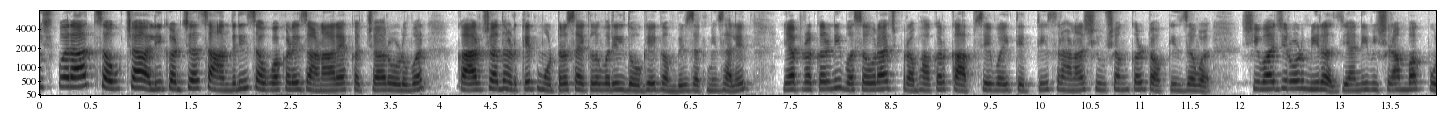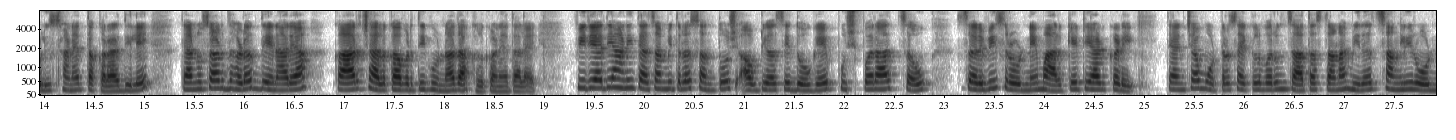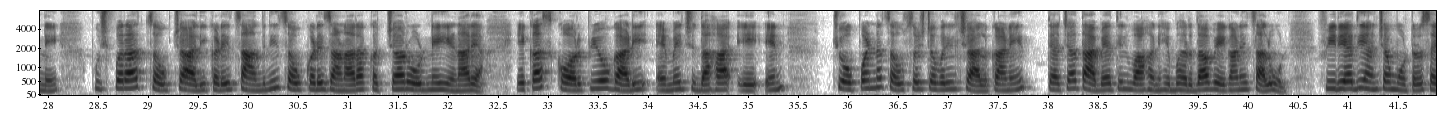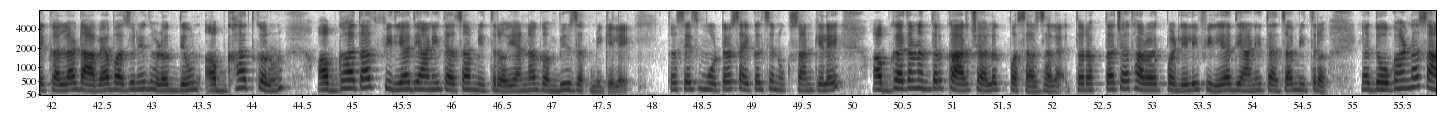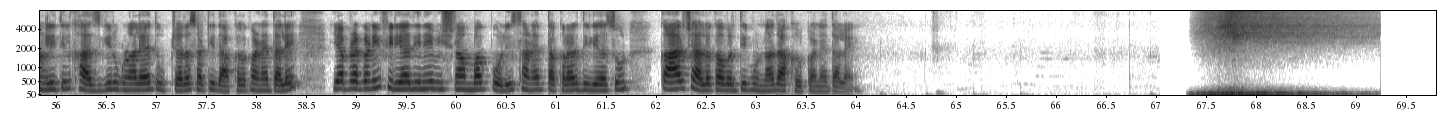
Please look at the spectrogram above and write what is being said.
पुष्पराज चौकच्या अलीकडच्या चांदणी चौकाकडे जाणाऱ्या कच्च्या रोडवर कारच्या धडकेत मोटरसायकलवरील दोघे गंभीर जखमी झालेत. या प्रकरणी बसवराज प्रभाकर कापसे वय तेहतीस राहणार शिवशंकर टॉकीजवळ शिवाजी रोड मिरज यांनी विश्रामबाग पोलीस ठाण्यात तक्रार दिले. त्यानुसार धडक देणाऱ्या कार चालकावरती गुन्हा दाखल करण्यात आलाय. फिर्यादी आणि त्याचा मित्र संतोष आवटी असे दोघे पुष्पराज चौक सर्व्हिस रोडने मार्केट यार्डकडे त्यांच्या मोटरसायकलवरून जात असताना मिरज सांगली रोडने पुष्पराज चौकच्या अलीकडे चांदणी चौककडे जाणारा कच्च्या रोडने येणाऱ्या एका स्कॉर्पिओ गाडी एम एच दहा ए एन चोपन्न चौसष्टवरील चालकाने त्याच्या ताब्यातील वाहन हे भरधाव वेगाने चालवून फिर्यादी यांच्या मोटरसायकलला डाव्या बाजूने धडक देऊन अपघात करून अपघातात फिर्यादी आणि त्याचा मित्र यांना गंभीर जखमी केले. तसेच मोटरसायकलचे नुकसान केले. अपघातानंतर कार चालक पसार झालाय. तर रक्ताच्या थारोळ्यात पडलेली फिर्यादी आणि त्याचा मित्र या दोघांना सांगलीतील खासगी रुग्णालयात उपचारासाठी दाखल करण्यात आले. या प्रकरणी फिर्यादीने विश्रामबाग पोलीस ठाण्यात तक्रार दिली असून कार चालकावरती गुन्हा दाखल करण्यात आलाय.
